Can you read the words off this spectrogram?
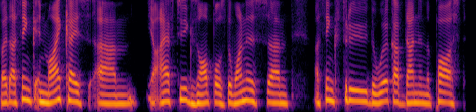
But I think in my case, um, yeah, I have two examples. The one is um, I think through the work I've done in the past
